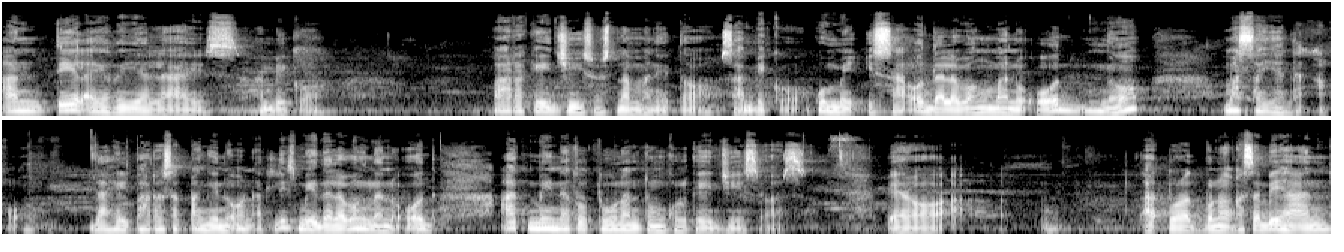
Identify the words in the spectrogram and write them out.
Until I realize, sabi ko, para kay Jesus naman ito. Sabi ko, kung may isa o dalawang manood, no, masaya na ako. Dahil para sa Panginoon, at least may dalawang nanood at may natutunan tungkol kay Jesus. Pero at tulad po ng kasabihan,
